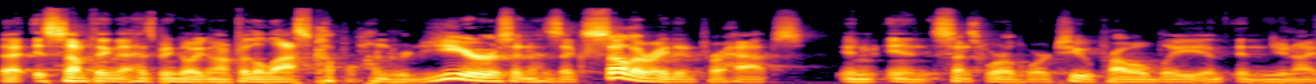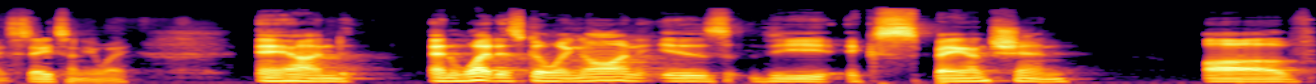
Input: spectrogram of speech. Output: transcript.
that is something that has been going on for the last couple hundred years and has accelerated perhaps in, in since World War II, probably in, in the United States anyway. And and what is going on is the expansion of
